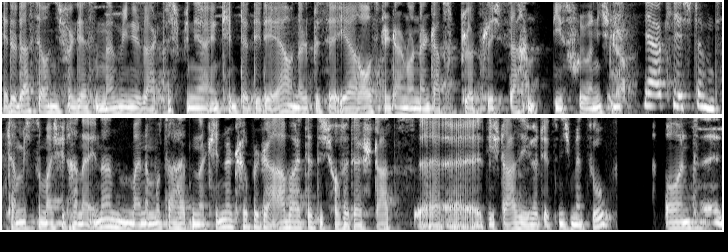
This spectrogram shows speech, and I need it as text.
Ja, du darfst ja auch nicht vergessen, ne? wie gesagt, ich bin ja ein Kind der DDR und dann bist du ja eher rausgegangen und dann gab es plötzlich Sachen, die es früher nicht gab. Ja, okay, stimmt. Ich kann mich zum Beispiel dran erinnern, meine Mutter hat in einer Kinderkrippe gearbeitet. Ich hoffe, der Staats, äh, die Stasi hört jetzt nicht mehr zu. Und äh,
